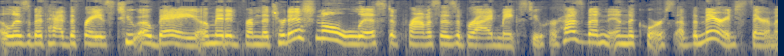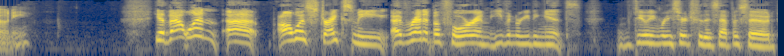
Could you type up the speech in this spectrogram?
Elizabeth had the phrase to obey omitted from the traditional list of promises a bride makes to her husband in the course of the marriage ceremony. Yeah, that one uh, always strikes me. I've read it before, and even reading it doing research for this episode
